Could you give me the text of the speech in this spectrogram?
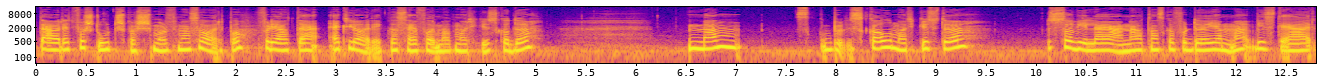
det er et for stort spørsmål for meg å svare på. fordi jeg, jeg klarer ikke å se for meg at Markus skal dø. Men skal Markus dø, så vil jeg gjerne at han skal få dø hjemme hvis det er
